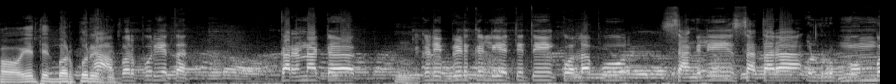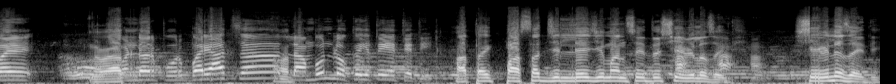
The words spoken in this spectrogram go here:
हो येते भरपूर हा येते भरपूर येतात. कर्नाटक इकडे बीडकडली येते ते कोल्हापूर सांगली सातारा मुंबई पंढरपूर बऱ्याच लांबून लोक इथे येते ती. आता एक पाच सात जिल्हे जी माणसं इथं शेवीला जायती शेवीला जायती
